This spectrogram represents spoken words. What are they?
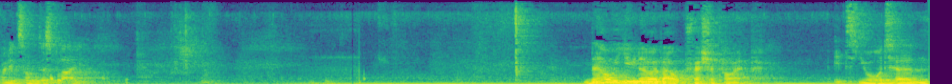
when it's on display. Now you know about pressure pipe it's your turn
